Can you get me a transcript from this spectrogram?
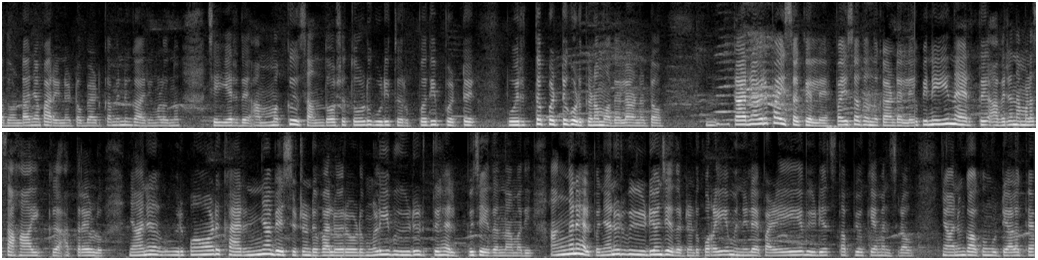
അതുകൊണ്ടാണ് ഞാൻ പറയുന്നത് കേട്ടോ. ബാഡ് കമന്റും കാര്യങ്ങളൊന്നും ചെയ്യരുത്. അമ്മയ്ക്ക് സന്തോഷത്തോടു കൂടി തൃപ്പതിപ്പെട്ട് പൊരുത്തപ്പെട്ട് കൊടുക്കണ മുതലാണ് കേട്ടോ. കാരണം അവർ പൈസ ഒക്കെ അല്ലേ പൈസ തന്നു കാണ്ടല്ലേ പിന്നെ ഈ നേരത്ത് അവരെ നമ്മളെ സഹായിക്കുക അത്രേ ഉള്ളൂ. ഞാൻ ഒരുപാട് കരഞ്ഞപേക്ഷിച്ചിട്ടുണ്ട് പലവരോടും. നിങ്ങൾ ഈ വീട് എടുത്ത് ഹെൽപ്പ് ചെയ്തെന്നാൽ മതി. അങ്ങനെ ഹെൽപ്പ് ഞാനൊരു വീഡിയോ ചെയ്തിട്ടുണ്ട്. കുറേ മുന്നിലേ പഴയ വീഡിയോസ് തപ്പി നോക്കിയാൽ മനസ്സിലാവും. ഞാനും കാക്കും കുട്ടികളൊക്കെ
